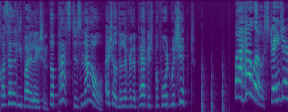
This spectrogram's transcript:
Causality violation. The past is now. I shall deliver the package before it was shipped. Why, hello, stranger.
